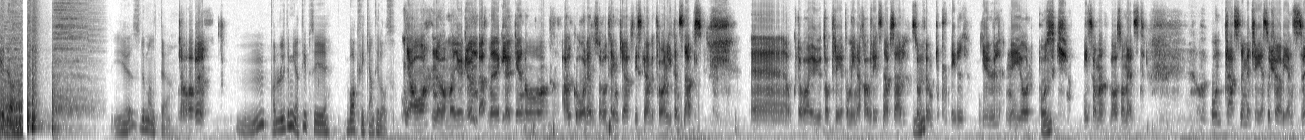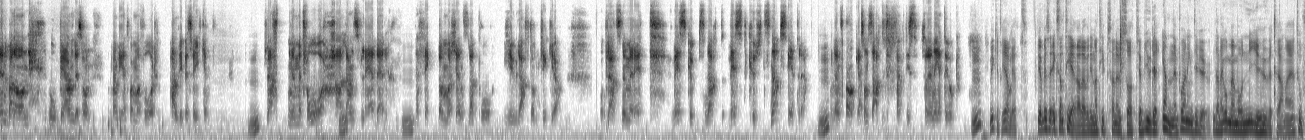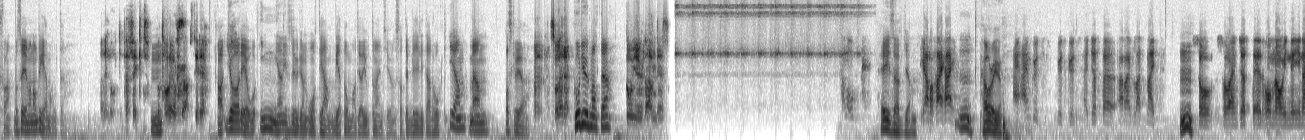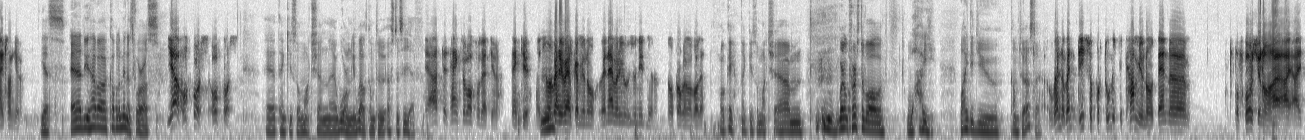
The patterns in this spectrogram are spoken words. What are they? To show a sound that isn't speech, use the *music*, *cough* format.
mig då. Yes, du Malte. Ja, du. Mm. Har du lite mer tips i bakfickan till oss? Ja, nu har man ju grundat med glöggen och alkoholen så då tänker jag att vi ska ta en liten snaps. Eh, och då har jag ju topp tre på mina favoritsnapsar som Mm. funkar till jul, nyår, påsk, midsommar, vad som helst. Och plats nummer tre så kör vi en Sven Banan, O.P. Andersson. Man vet vad man får, aldrig besviken. Mm. Plats nummer två, Hallands Fläder. Mm. Perfekt sommarkänsla på julafton tycker jag. Och plats nummer ett, Västkustsnaps, Västkustsnaps heter det. Mm. Och den smakar som saft faktiskt, så den är jättegod. Mm. Mycket trevligt. Jag blir så exalterad över dina tips här nu så att jag bjuder Enne på en intervju. Denna gång med vår nya huvudtränare Tofa. Vad säger man om det Malte? Ja, det låter perfekt. Mm. Då tar jag snaps till det. Ja, gör det och ingen i studion återigen vet om att jag har gjort den här intervjun så att det blir lite ad hoc igen. Men vad ska vi göra? Så är det. God jul Malte! God jul Anders! Hello. Hej Zadjan! Yeah, hi, hi. Mm. How are you? I, I'm good, good, good. I just uh, arrived last night, Mm. so so I'm just at home now in in Iceland. You know. Yes. Uh, do you have a couple of minutes for us? Yeah, of course, of course. Uh, thank you so much and uh, warmly welcome to Östers IF. Yeah, th- thanks a lot for that. You know, thank you. And Mm. You're very welcome. You know, whenever you, you need me, you know, no problem about that. Okay, thank you so much. Um, *clears throat* well, first of all, why why did you come to Öster? When when this opportunity come, you know, then um of course, you know, I, I, I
